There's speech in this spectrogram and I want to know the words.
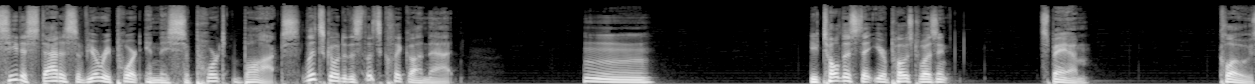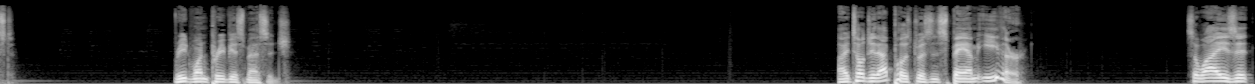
See the status of your report in the support box. Let's go to this. Let's click on that. Hmm. You told us that your post wasn't spam. Closed. Read one previous message. I told you that post wasn't spam either. So why is it?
